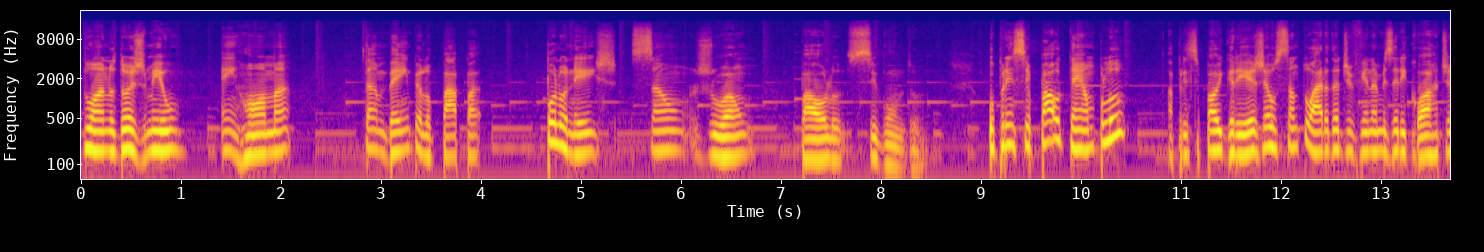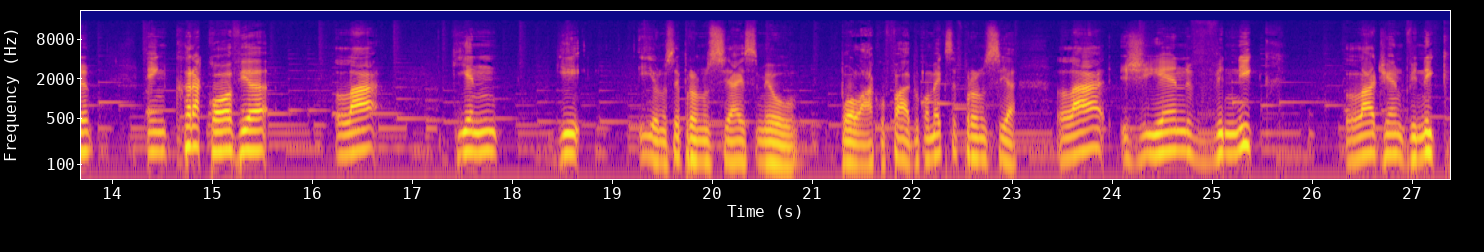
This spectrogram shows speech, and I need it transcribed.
do ano 2000, em Roma, também pelo Papa polonês São João Paulo II. O principal templo, a principal igreja, é o Santuário da Divina Misericórdia, em Cracóvia, lá. Gi- Ih, eu não sei pronunciar esse meu polaco, Fábio. Como é que se pronuncia? Lagienvinik. Lagienvinik.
